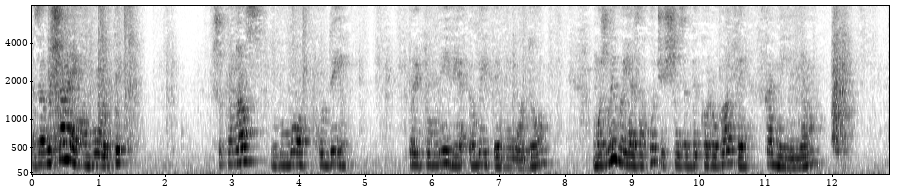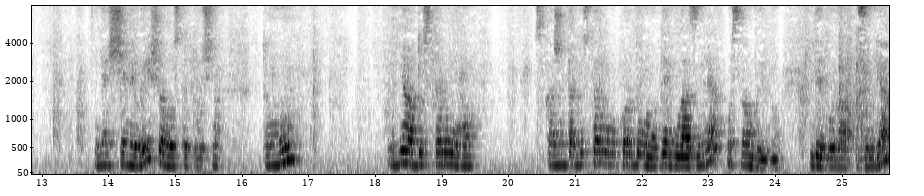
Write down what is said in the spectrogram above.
Залишаємо бортик, щоб у нас було куди при поливі лити воду. Можливо, я захочу ще задекорувати камінням. Я ще не вирішила остаточно, тому я до старого, скажімо так, до старого кордону, де була земля, ось вам видно, де була земля,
